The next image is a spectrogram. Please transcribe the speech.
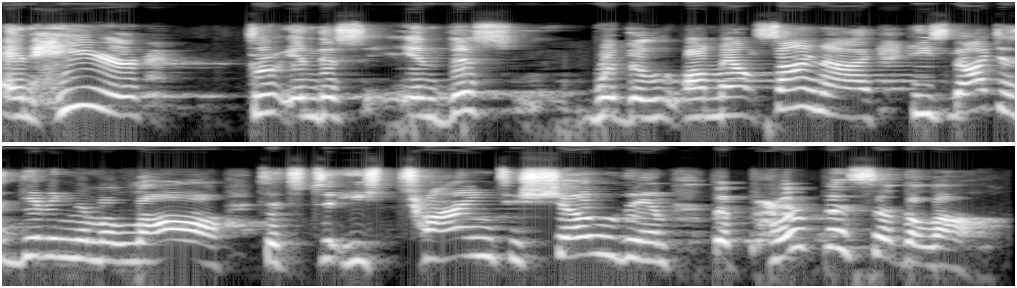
and here, through in this in this with the on Mount Sinai, he's not just giving them a law. To, to, he's trying to show them the purpose of the law.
